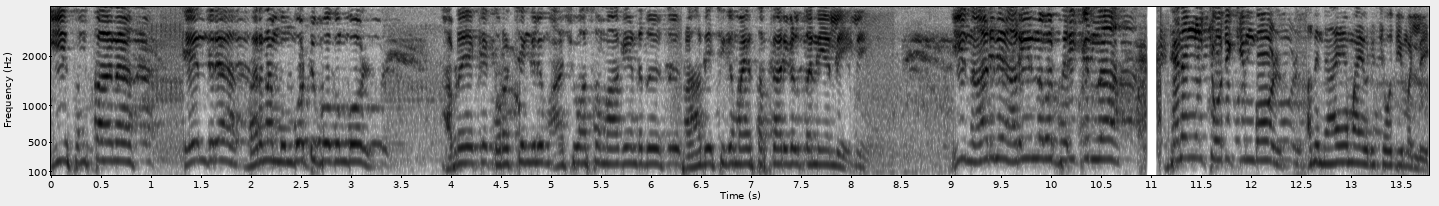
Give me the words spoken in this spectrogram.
ഈ സംസ്ഥാന കേന്ദ്ര ഭരണം മുമ്പോട്ട് പോകുമ്പോൾ അവിടെയൊക്കെ കുറച്ചെങ്കിലും ആശ്വാസമാകേണ്ടത് പ്രാദേശികമായ സർക്കാരുകൾ തന്നെയല്ലേ? ഈ നാടിനെ അറിയുന്നവർ ഭരിക്കുന്ന ജനങ്ങൾ ചോദിക്കുമ്പോൾ അത് ന്യായമായ ഒരു ചോദ്യമല്ലേ?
